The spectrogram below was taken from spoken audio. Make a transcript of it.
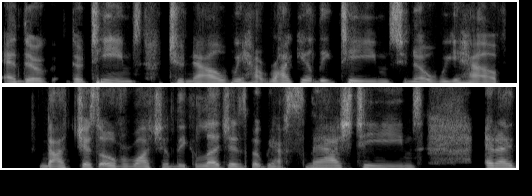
and their their teams to now we have Rocket League teams. You know we have not just Overwatch and League of Legends, but we have Smash teams, and I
